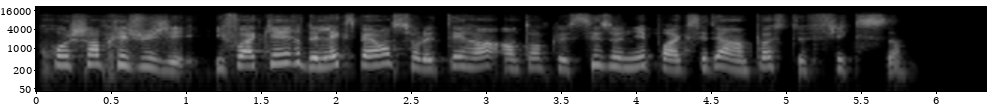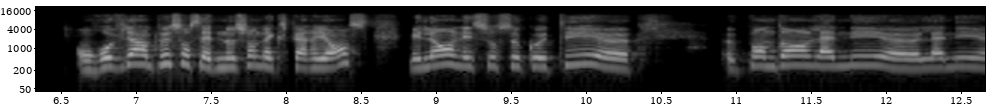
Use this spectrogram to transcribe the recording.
prochain préjugé. Il faut acquérir de l'expérience sur le terrain en tant que saisonnier pour accéder à un poste fixe. On revient un peu sur cette notion d'expérience, mais là, on est sur ce côté. Euh, euh, pendant l'année euh, l'année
